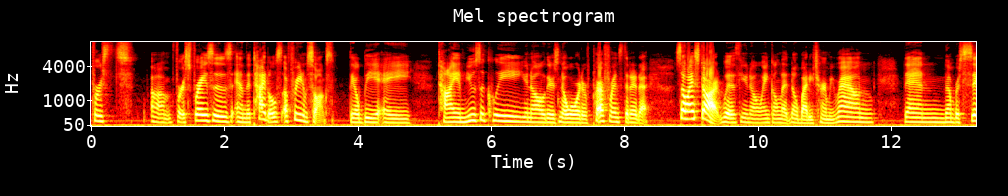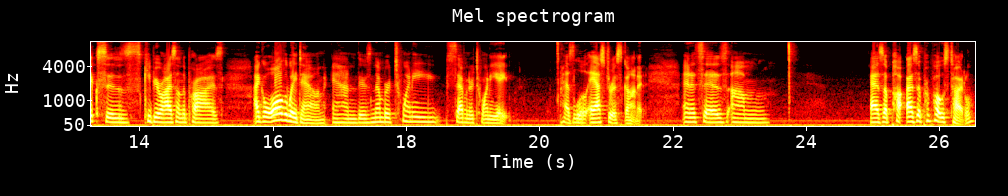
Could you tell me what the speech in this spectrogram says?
first, um, first phrases and the titles of freedom songs. There'll be a tie-in musically, you know, there's no order of preference, da da da. So I start with, you know, ain't gonna let nobody turn me round. Then number six is keep your eyes on the prize. I go all the way down, and there's number 27 or 28, has a little asterisk on it, and it says, um, as a as a proposed title,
